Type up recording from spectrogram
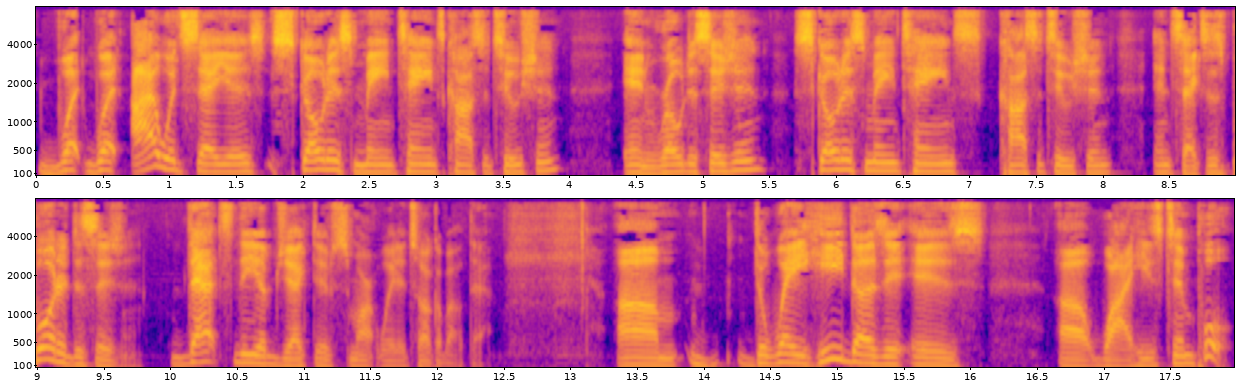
what what I would say is SCOTUS maintains Constitution in Roe decision. SCOTUS maintains Constitution in Texas border decision. That's the objective, smart way to talk about that. Um, the way he does it is uh, why he's Tim Pool.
